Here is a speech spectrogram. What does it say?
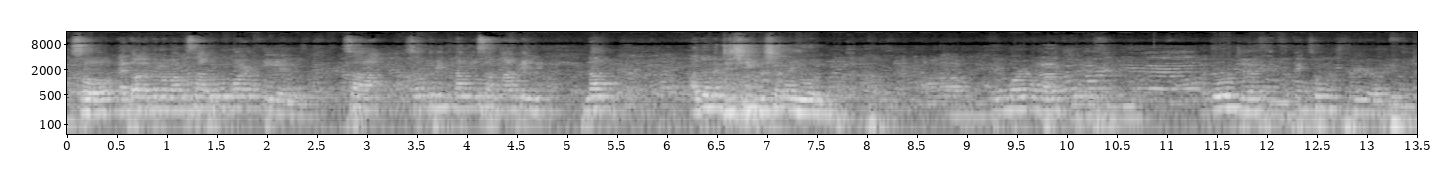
So, eto ano naman masabi mo, Martin? Sa sa tweet ng isang ating nag ano nag-gym siya ngayon. Um, hey, more about Jessie. Hello, Jessie. Thanks so much for your opinion.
